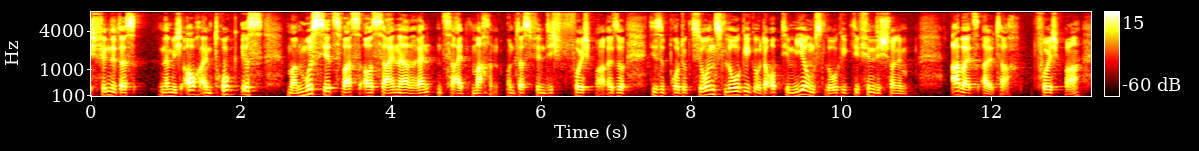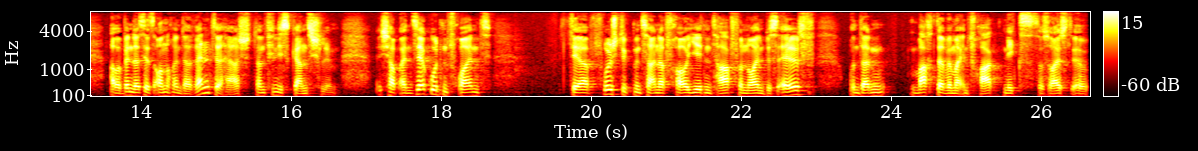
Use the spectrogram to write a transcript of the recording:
Ich finde, dass nämlich auch ein Druck ist, man muss jetzt was aus seiner Rentenzeit machen. Und das finde ich furchtbar. Also diese Produktionslogik oder Optimierungslogik, die finde ich schon im Arbeitsalltag furchtbar. Aber wenn das jetzt auch noch in der Rente herrscht, dann finde ich es ganz schlimm. Ich habe einen sehr guten Freund, der frühstückt mit seiner Frau jeden Tag von neun bis elf und dann macht er, wenn man ihn fragt, nichts. Das heißt, er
